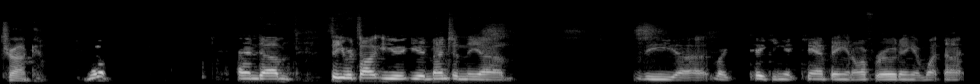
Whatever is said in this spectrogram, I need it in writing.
truck. Yep. And um, so you were talking. You you had mentioned the uh, the uh, like taking it camping and off roading and whatnot.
